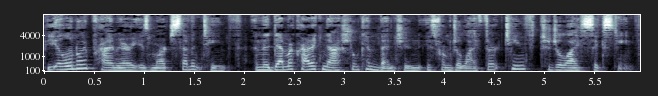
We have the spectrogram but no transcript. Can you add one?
The Illinois primary is March 17th, and the Democratic National Convention is from July 13th to July 16th.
